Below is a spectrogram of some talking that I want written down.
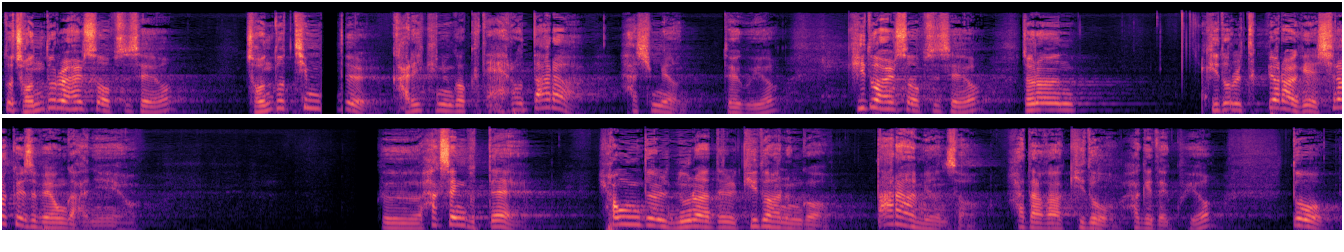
또 전도를 할 수 없으세요? 전도팀들 가리키는 거 그대로 따라 하시면 되고요. 기도할 수 없으세요? 저는 기도를 특별하게 신학교에서 배운 거 아니에요. 그 학생부 때 형들, 누나들 기도하는 거 따라하면서 하다가 기도하게 됐고요. 또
